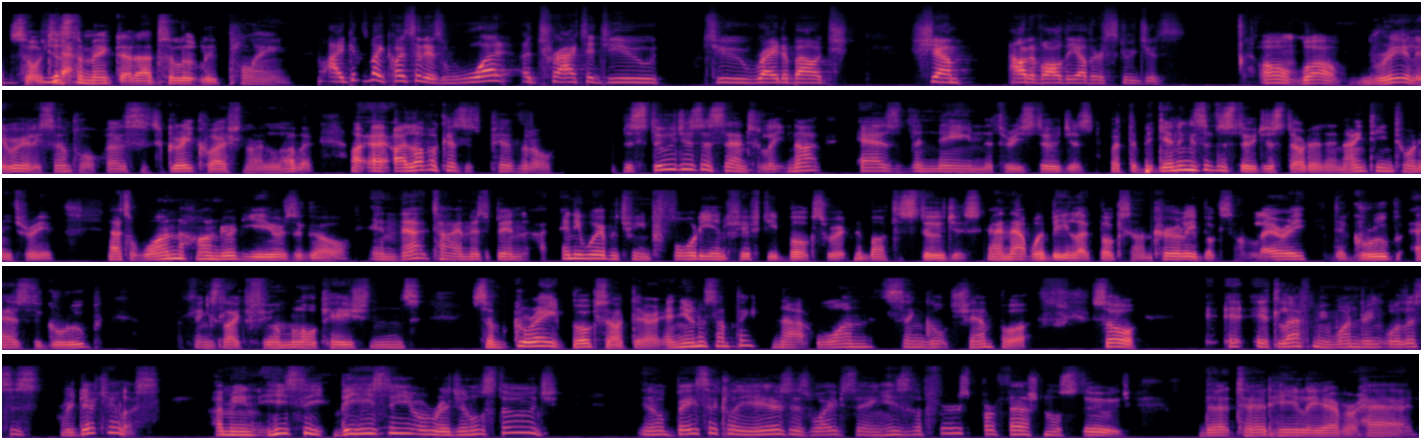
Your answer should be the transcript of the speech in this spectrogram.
So just Yeah. to make that absolutely plain, I guess my question is what attracted you to write about Shemp out of all the other Stooges? Oh, well, really, really simple. This is a great question. I love it. I, I love it because it's pivotal. The Stooges essentially, not as the name, the Three Stooges, but the beginnings of the Stooges started in 1923. That's 100 years ago. In that time, there's been anywhere between 40 and 50 books written about the Stooges. And that would be like books on Curly, books on Larry, the group as the group, things like film locations, some great books out there. And you know something? Not one single shampoo. So it, it left me wondering, well, this is ridiculous. I mean, he's the, he's the original stooge. You know, basically, here's his wife saying he's the first professional stooge that Ted Healy ever had,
